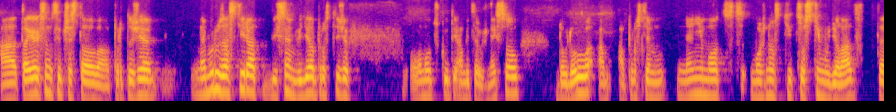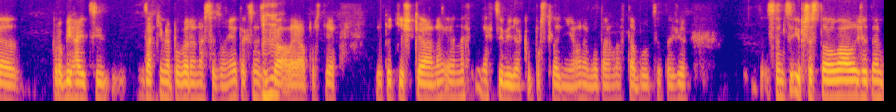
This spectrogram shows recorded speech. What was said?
A tak, jak jsem si představoval, protože nebudu zastírat, když jsem viděl prostě, že v Olomoucku ty ambice už nejsou, jdou dolů a, a prostě není moc možností, co s tím udělat v té probíhající zatím nepovedené sezóně, tak jsem říkal, mm-hmm. ale já prostě je to těžké a ne, nechci být jako poslední, jo, nebo takhle v tabulce, takže jsem si i představoval, že ten,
